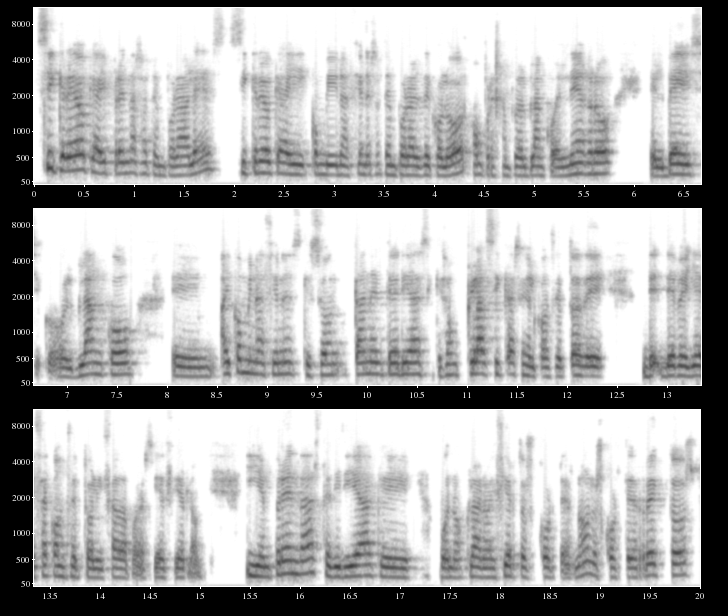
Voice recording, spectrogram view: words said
Sí creo que hay prendas atemporales, sí creo que hay combinaciones atemporales de color, como por ejemplo el blanco, el negro, el beige o el blanco. Eh, hay combinaciones que son tan etéreas y que son clásicas en el concepto de, de, belleza conceptualizada, por así decirlo. Y en prendas te diría que, bueno, claro, hay ciertos cortes, ¿no? Los cortes rectos,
